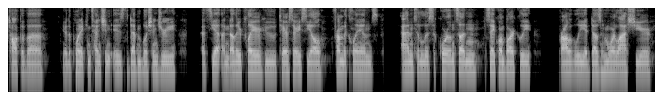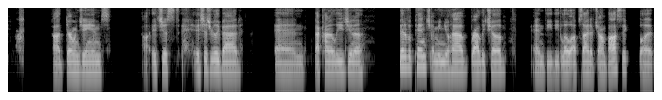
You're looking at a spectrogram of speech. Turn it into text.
talk of uh you know the point of contention is the Devin Bush injury. That's yet another player who tears their ACL from the clams. Add him to the list of Courtland Sutton, Saquon Barkley, probably a dozen more last year. Uh, Derwin James. Uh, it's just it's just really bad, and that kind of leaves you in a bit of a pinch. I mean, you'll have Bradley Chubb and the the low upside of Jon Bostic, but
